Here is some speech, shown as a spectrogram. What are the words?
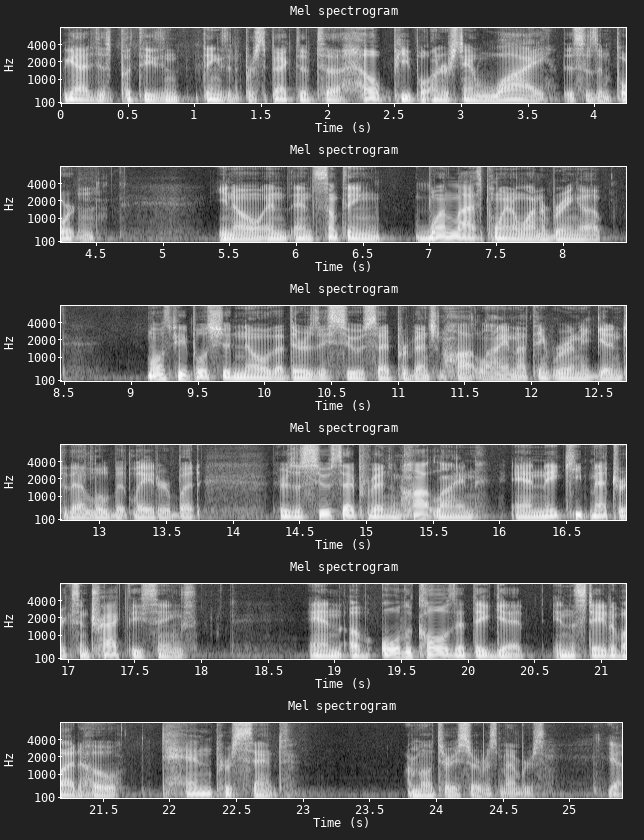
we got to just put these in, things in perspective to help people understand why this is important. You know, and and something one last point I want to bring up. Most people should know that there is a suicide prevention hotline. I think we're going to get into that a little bit later, but there's a suicide prevention hotline and they keep metrics and track these things. And of all the calls that they get in the state of Idaho, 10% are military service members. Yeah,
